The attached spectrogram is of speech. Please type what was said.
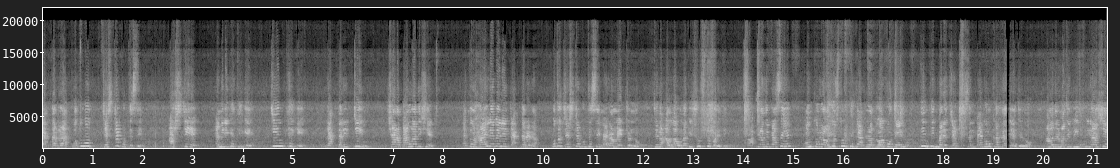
ডাক্তাররা কত চেষ্টা করতেছে আসছে আমেরিকা থেকে চীন থেকে ডাক্তারের টিম সারা বাংলাদেশের একদম হাই লেভেলের ডাক্তারেরা কত চেষ্টা করতেছে ম্যাডামের জন্য যেন আল্লাহ ওনাকে সুস্থ করে দেয়। তো আপনাদের কাছে অন্তরের অন্তঃস্থল থেকে আপনারা দোয়া করবেন, তিন তিনবারের চেয়ারপারসন বেগম খালেদা দেওয়ার জন্য। আমাদের মাঝে বীর ফিরে আসে,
